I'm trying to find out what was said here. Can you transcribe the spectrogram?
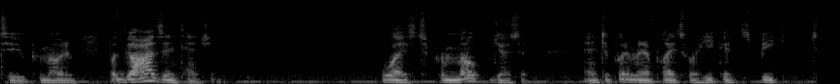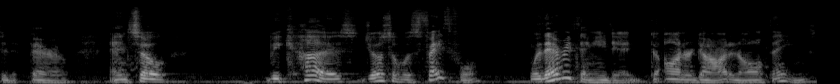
to promote him. But God's intention was to promote Joseph and to put him in a place where he could speak to the Pharaoh. And so, because Joseph was faithful with everything he did to honor God in all things,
